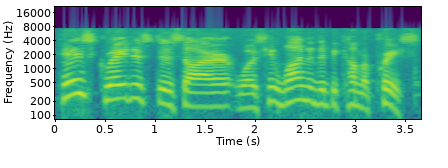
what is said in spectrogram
his greatest desire was he wanted to become a priest.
